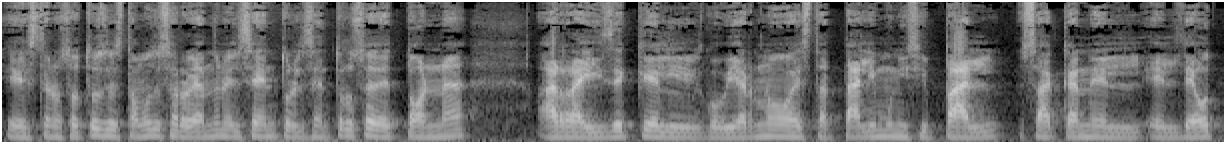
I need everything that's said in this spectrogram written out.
Este, nosotros estamos desarrollando en el centro, el centro se detona a raíz de que el gobierno estatal y municipal sacan el, el DOT,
